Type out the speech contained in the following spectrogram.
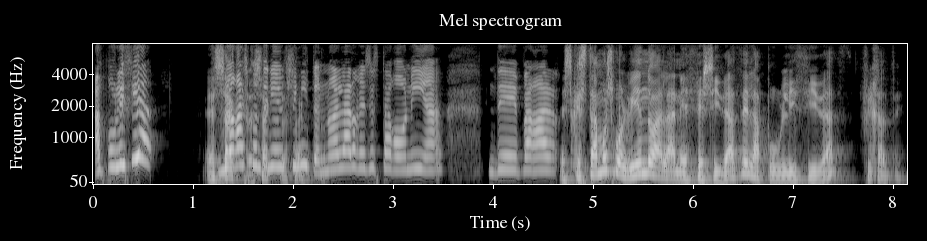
Haz publicidad. no hagas contenido infinito, no alargues esta agonía de pagar. Es que estamos volviendo a la necesidad de la publicidad, fíjate.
